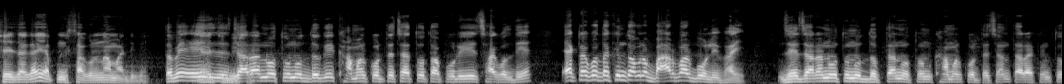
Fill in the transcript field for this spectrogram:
সেই জায়গায় আপনি ছাগল নামায় দিবেন। তবে এই। যারা নতুন উদ্যোগী খামার করতে চায় তোতাপুরি ছাগল দিয়ে একটা কথা কিন্তু আমরা বারবার বলি ভাই যে যারা নতুন উদ্যোক্তা নতুন খামার করতে চান তারা কিন্তু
